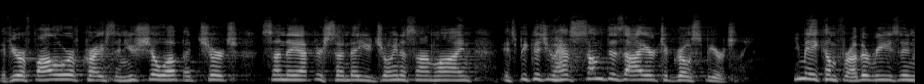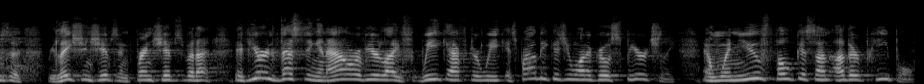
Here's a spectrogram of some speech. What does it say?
If you're a follower of Christ and you show up at church Sunday after Sunday, you join us online, it's because you have some desire to grow spiritually. You may come for other reasons, uh, relationships and friendships, but uh, if you're investing an hour of your life week after week, it's probably because you want to grow spiritually. And when you focus on other people,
